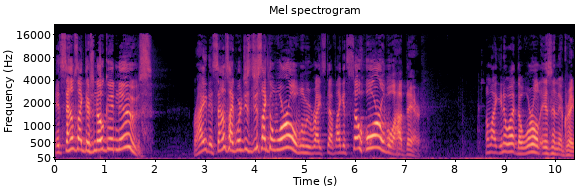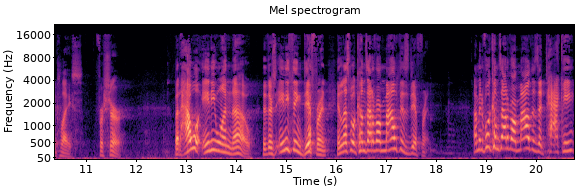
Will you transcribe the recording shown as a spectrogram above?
It sounds like there's no good news, right? It sounds like we're just, just like the world when we write stuff, like it's so horrible out there. I'm like, you know what? The world isn't a great place, for sure. But how will anyone know that there's anything different unless what comes out of our mouth is different. I mean, if what comes out of our mouth is attacking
